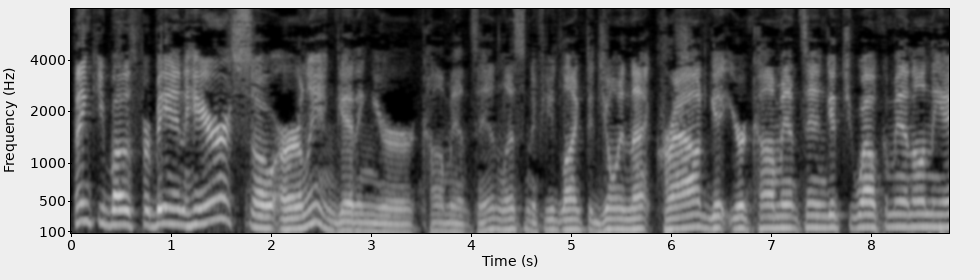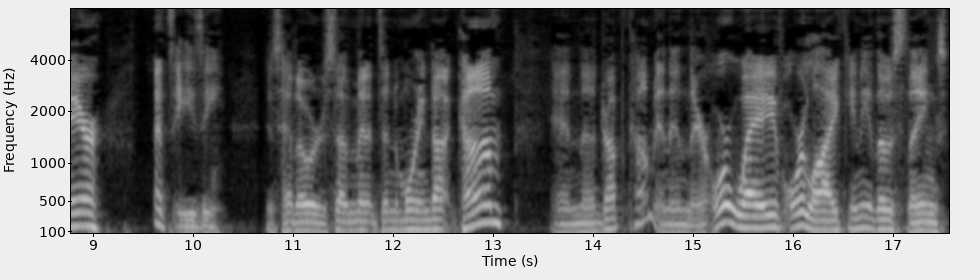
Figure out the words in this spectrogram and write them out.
Thank you both for being here so early and getting your comments in. Listen, if you'd like to join that crowd, get your comments in, get your welcome in on the air. That's easy. Just head over to 7minutesinthemorning.com and uh, drop a comment in there or wave or like any of those things.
